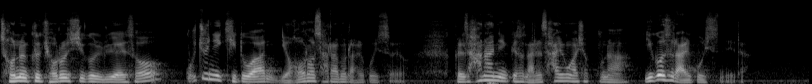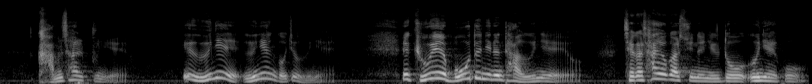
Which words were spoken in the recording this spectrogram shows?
저는 그 결혼식을 위해서 꾸준히 기도한 여러 사람을 알고 있어요. 그래서 하나님께서 나를 사용하셨구나 이것을 알고 있습니다. 감사할 뿐이에요. 은혜 은혜인 거죠 은혜. 교회의 모든 일은 다 은혜예요. 제가 사역할 수 있는 일도 은혜고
